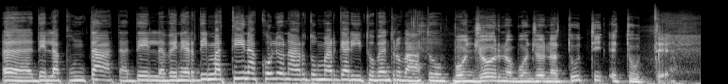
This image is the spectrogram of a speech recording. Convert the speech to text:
eh, della puntata del venerdì mattina con Leonardo Margarito, ben trovato. Buongiorno, buongiorno a tutti e tutte.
